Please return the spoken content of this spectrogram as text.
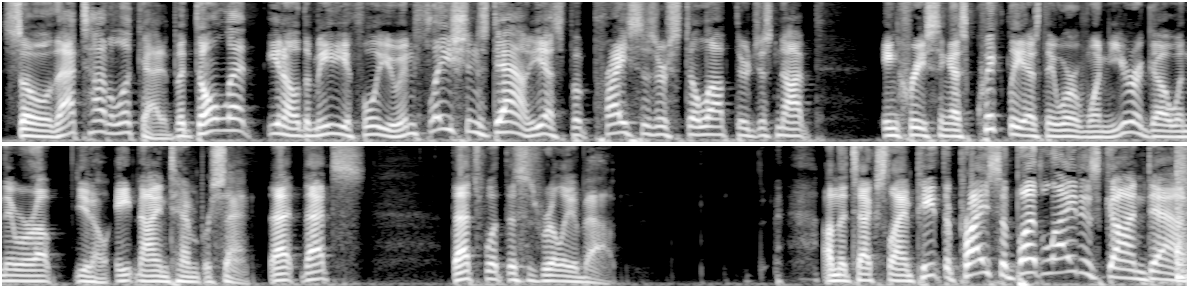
So that's how to look at it. But don't let, you know, the media fool you. Inflation's down, yes, but prices are still up. They're just not increasing as quickly as they were one year ago when they were up, you know, 8, 9, 10%. That that's that's what this is really about. On the text line, Pete, the price of Bud Light has gone down.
